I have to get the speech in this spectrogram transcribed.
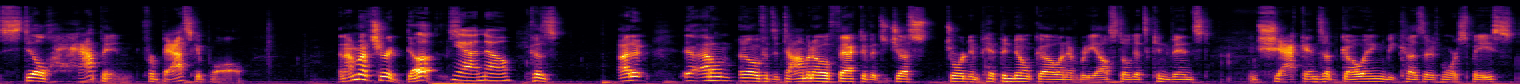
still happen for basketball? And I'm not sure it does. Yeah, no. Because I don't I don't know if it's a domino effect, if it's just Jordan and Pippen don't go and everybody else still gets convinced and Shaq ends up going because there's more space.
